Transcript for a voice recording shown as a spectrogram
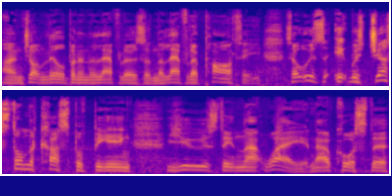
and John Lilburne and the Levellers and the Leveller Party. So it was it was just on the cusp of being used in that way. Now, of course, the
